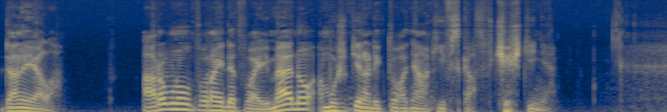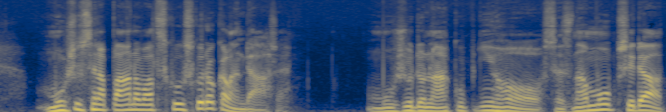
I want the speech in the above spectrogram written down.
Daniela. A rovnou to najde tvoje jméno a můžu ti nadiktovat nějaký vzkaz v češtině. Můžu si naplánovat schůzku do kalendáře. Můžu do nákupního seznamu přidat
